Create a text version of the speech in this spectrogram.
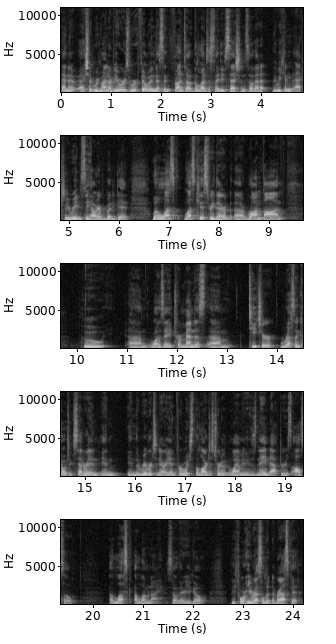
And uh, I should remind our viewers we're filming this in front of the legislative session so that we can actually read and see how everybody did. Little less, less history there. Uh, Ron Thon, who um, was a tremendous um, teacher, wrestling coach, etc., in, in, in the Riverton area, and for which the largest tournament in Wyoming is named after, is also a Lusk alumni. So there you go. Before he wrestled at Nebraska.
